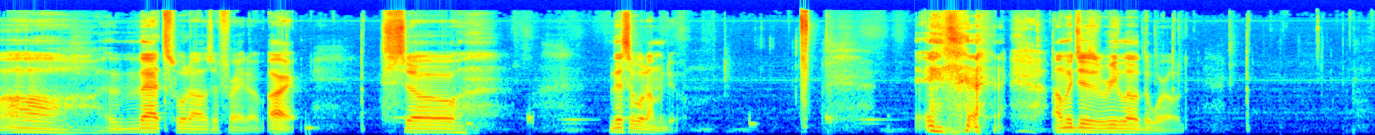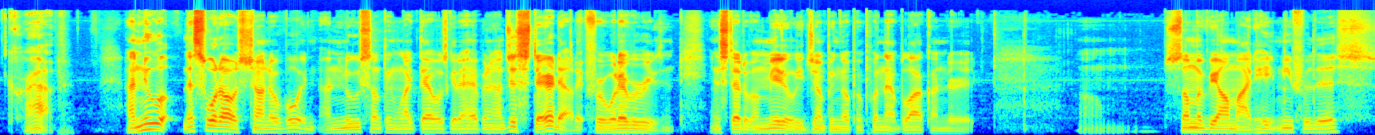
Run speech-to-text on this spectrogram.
Oh, that's what I was afraid of. Alright. So, this is what I'm to do. I'm to just reload the world. Crap. I knew that's what I was trying to avoid. I knew something like that was going to happen. I just stared at it for whatever reason instead of immediately jumping up and putting that block under it. Um, some of y'all might hate me for this.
